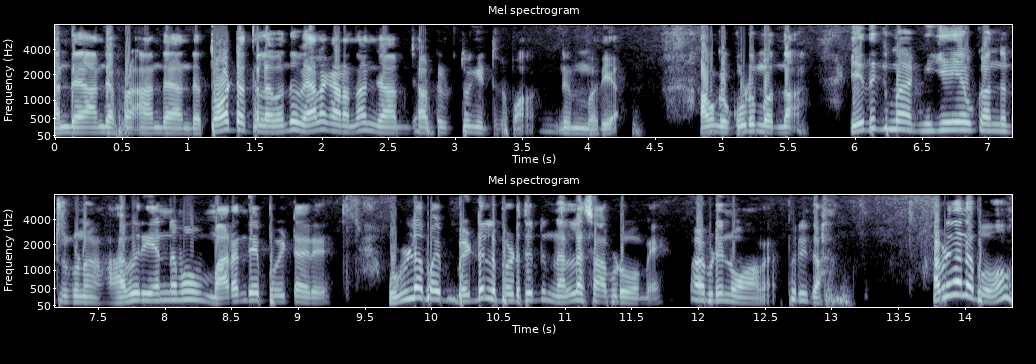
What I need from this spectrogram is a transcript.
அந்த அந்த அந்த அந்த தோட்டத்தில் வந்து வேலைக்காரன் தான் சாப்பிட்டு தூங்கிட்டு இருப்பான் நிம்மதியா. அவங்க குடும்பம் தான். எதுக்குமா இங்கேயே உட்காந்துட்டு இருக்கணும்? அவர் என்னமோ மறந்தே போயிட்டாரு. உள்ள போய் பெட்டில் படுத்துட்டு நல்லா சாப்பிடுவோமே அப்படின்னு அவன். புரியுதா? அப்படி தானே போவோம்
